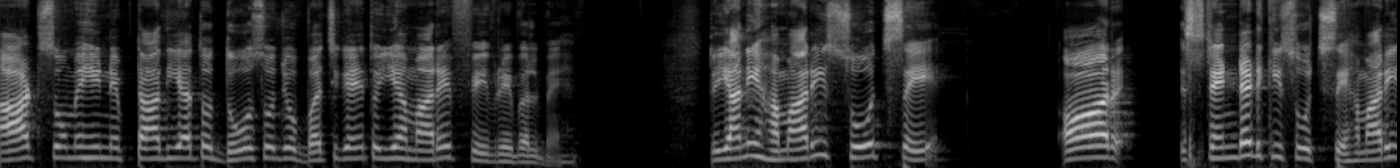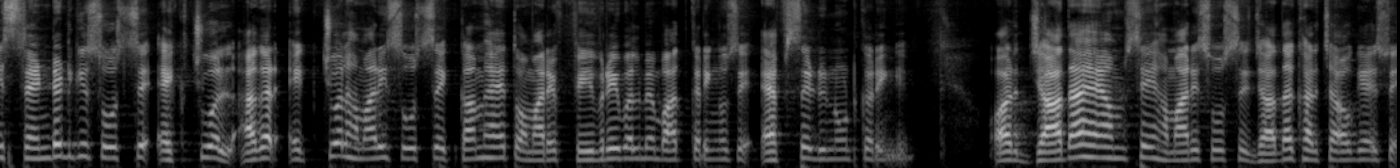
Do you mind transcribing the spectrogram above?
800 में ही निपटा दिया तो 200 जो बच गए तो ये हमारे फेवरेबल में है। तो यानी हमारी सोच से और स्टैंडर्ड की सोच से, हमारी स्टैंडर्ड की सोच से एक्चुअल अगर एक्चुअल हमारी सोच से कम है तो हमारे फेवरेबल में बात करेंगे, उसे एफ़ से डिनोट करेंगे। और ज़्यादा है हमसे, हमारी सोच से ज़्यादा खर्चा हो गया, इसे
